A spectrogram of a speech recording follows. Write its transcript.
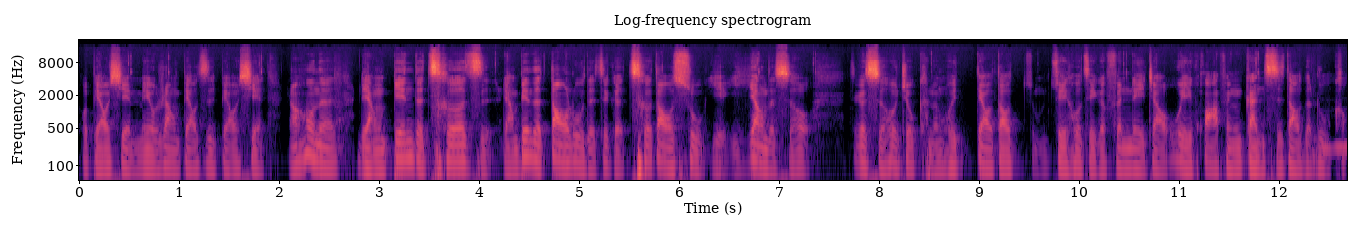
或标线，没有让标志标线。然后呢，两边的车子，两边的道路的这个车道数也一样的时候，这个时候就可能会掉到我们最后这个分类叫未划分干支道的路口。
